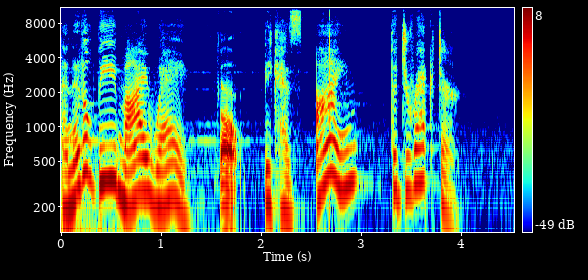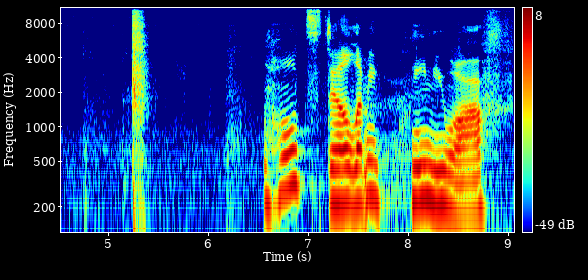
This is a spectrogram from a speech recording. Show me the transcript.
And it'll be my way Oh, because I'm the director. Hold still, let me clean you off.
